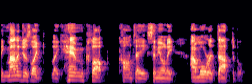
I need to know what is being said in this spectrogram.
I think managers like, like him, Klopp, Conte, Simeone are more adaptable.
